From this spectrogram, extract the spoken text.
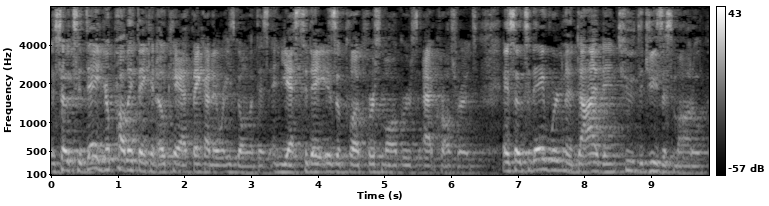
And so today you're probably thinking, okay, I think I know where he's going with this. And yes, today is a plug for small groups at Crossroads. And so today we're going to dive into the Jesus model.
